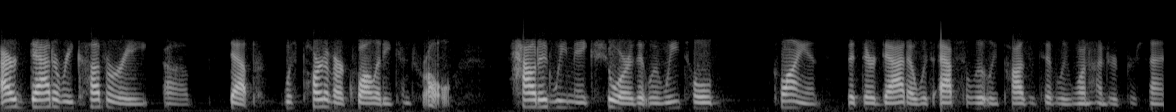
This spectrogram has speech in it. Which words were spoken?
our data recovery uh, step was part of our quality control. How did we make sure that when we told clients that their data was absolutely positively 100%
